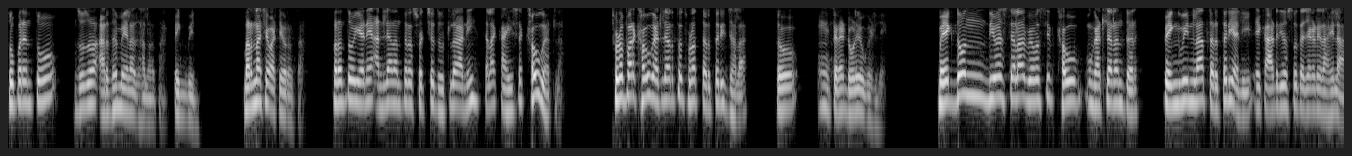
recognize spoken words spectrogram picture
तोपर्यंत तो जो जो अर्धमेला झाला होता पेंग्विन मरणाच्या वाटेवर होता. परंतु याने आणल्यानंतर स्वच्छ धुतलं आणि त्याला काहीसं खाऊ घातलं. थोडंफार खाऊ घातल्यावर तो थोडा तरतरीत झाला. तो त्याने डोळे उघडले. मग एक दोन दिवस त्याला व्यवस्थित खाऊ घातल्यानंतर पेंग्विनला तरतरी आली. एक आठ दिवस तो त्याच्याकडे राहिला.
